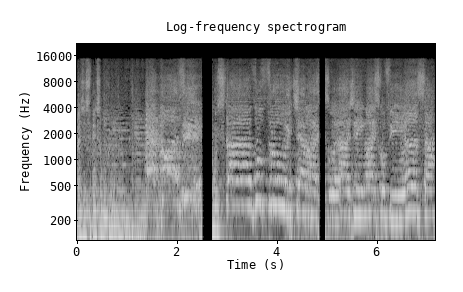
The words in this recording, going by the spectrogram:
a existência do crime. Gustavo Frutti é mais coragem, mais confiança.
